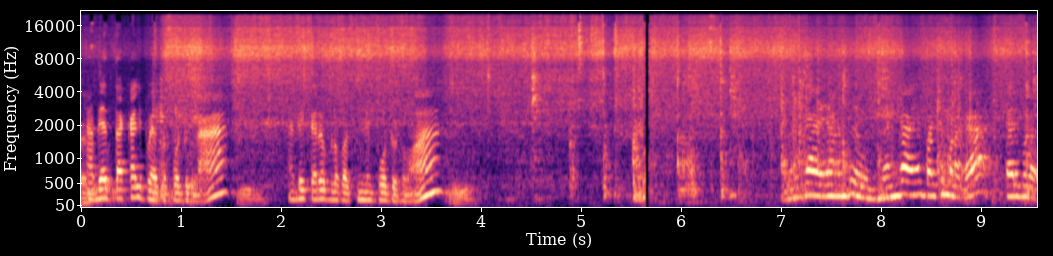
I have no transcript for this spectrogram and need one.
அப்படியே தக்காளி பழத்தை போட்டுக்கலாம் அப்படியே கருவேப்பிலை கொத்தமல்லி போட்டுடுவோம் வெங்காயம் வந்து வெங்காயம் பச்சை மிளகா கருவேப்பிலை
